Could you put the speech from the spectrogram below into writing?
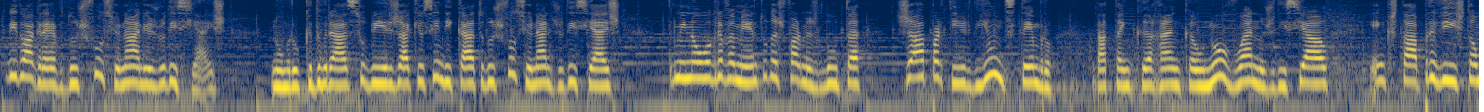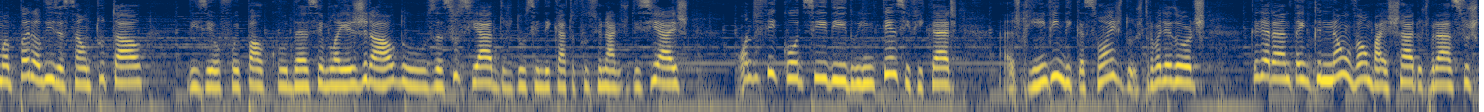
devido à greve dos funcionários judiciais. Número que deverá subir já que o Sindicato dos Funcionários Judiciais terminou o agravamento das formas de luta já a partir de 1 de setembro data em que arranca o novo ano judicial, em que está prevista uma paralisação total. Viseu foi palco da Assembleia Geral dos Associados do Sindicato de Funcionários Judiciais, onde ficou decidido intensificar as reivindicações dos trabalhadores que garantem que não vão baixar os braços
